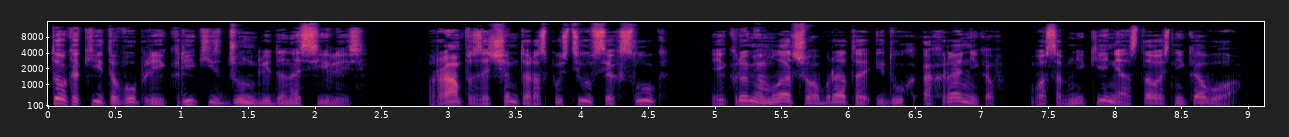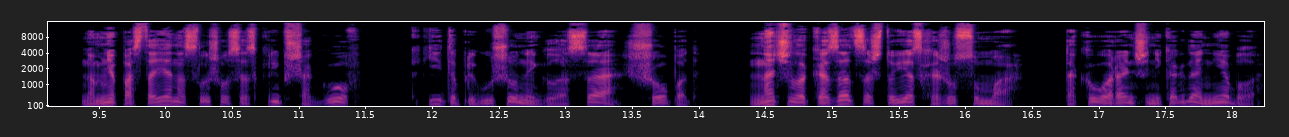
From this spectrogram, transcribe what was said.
то какие-то вопли и крики из джунглей доносились. Рамп зачем-то распустил всех слуг, и кроме младшего брата и двух охранников, в особняке не осталось никого. Но мне постоянно слышался скрип шагов, какие-то приглушенные голоса, шепот. Начало казаться, что я схожу с ума. Такого раньше никогда не было.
